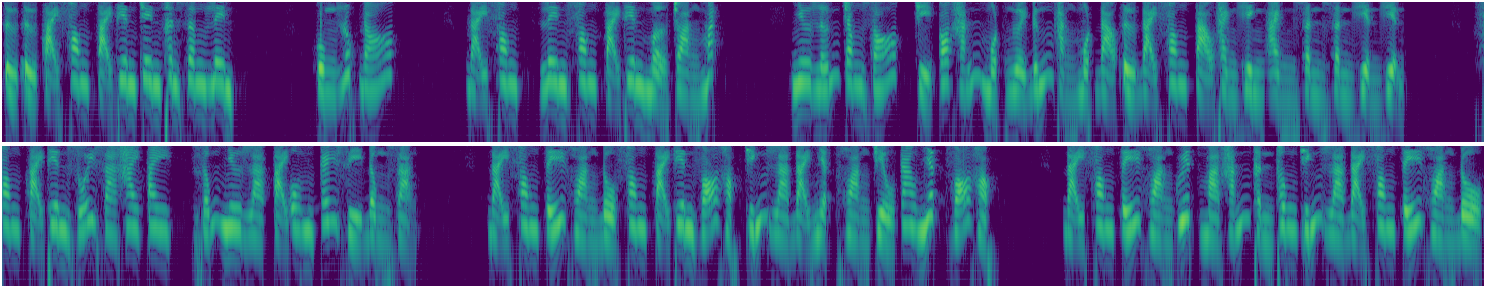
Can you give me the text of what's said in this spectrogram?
từ từ tại phong tại thiên trên thân dâng lên. Cùng lúc đó. Đại phong, lên phong tại thiên mở choàng mắt. Như lớn trong gió, chỉ có hắn một người đứng thẳng một đạo từ đại phong tạo thành hình ảnh dần dần hiện hiện. Phong tại thiên dối ra hai tay, giống như là tại ôm cái gì đồng dạng. Đại phong tế hoàng đồ phong tại thiên võ học chính là đại nhật hoàng triều cao nhất võ học. Đại phong tế hoàng quyết mà hắn thần thông chính là đại phong tế hoàng đồ.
